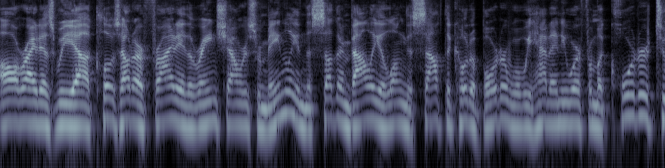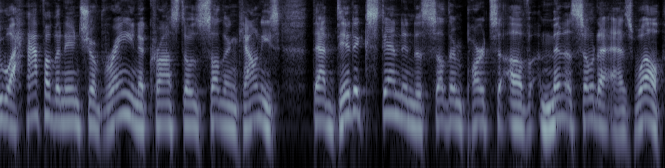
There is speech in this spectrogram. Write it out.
All right, as we uh, close out our Friday, the rain showers were mainly in the southern valley along the South Dakota border, where we had anywhere from a quarter to a half of an inch of rain across those southern counties. That did extend into southern parts of Minnesota as well,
